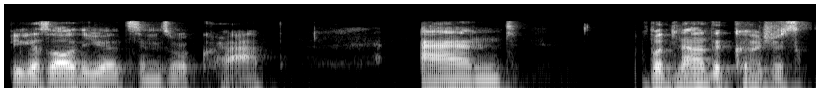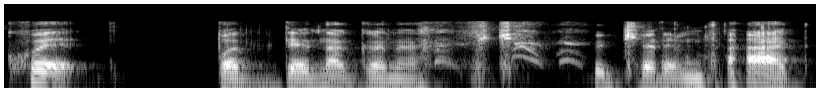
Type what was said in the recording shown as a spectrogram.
because all the other teams were crap, and but now the coaches quit, but they're not gonna get him back,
